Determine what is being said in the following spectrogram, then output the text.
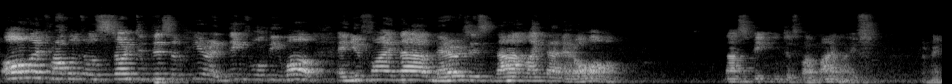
all my problems will start to disappear and things will be well. And you find out marriage is not like that at all. Not speaking just about my life, right?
